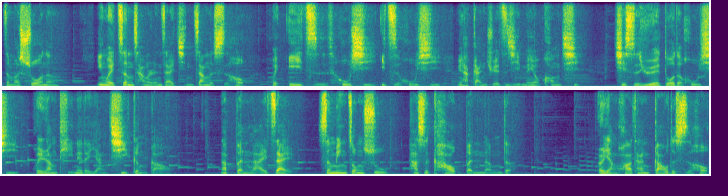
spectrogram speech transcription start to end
怎么说呢？因为正常人在紧张的时候会一直呼吸，一直呼吸，因为他感觉自己没有空气。其实越多的呼吸会让体内的氧气更高。那本来在生命中枢，它是靠本能的。二氧化碳高的时候，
